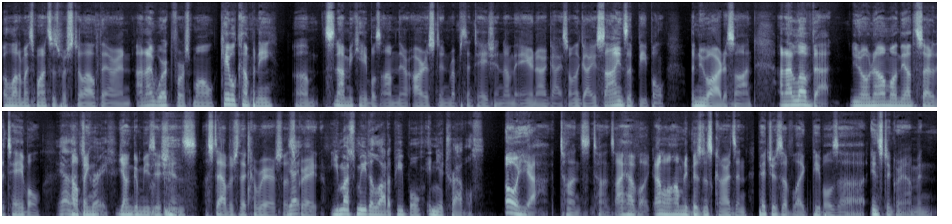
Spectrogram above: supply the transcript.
a lot of my sponsors were still out there, and, and I work for a small cable company, um, Tsunami Cables. I'm their artist and representation. I'm the A&R guy, so I'm the guy who signs the people, the new artists on, and I love that. You know, now I'm on the other side of the table, Yeah, helping great. younger musicians establish their careers. So it's Yeah, great. You must meet a lot of people in your travels. Oh yeah, tons, tons. I have like I don't know how many business cards and pictures of like people's uh, Instagram and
